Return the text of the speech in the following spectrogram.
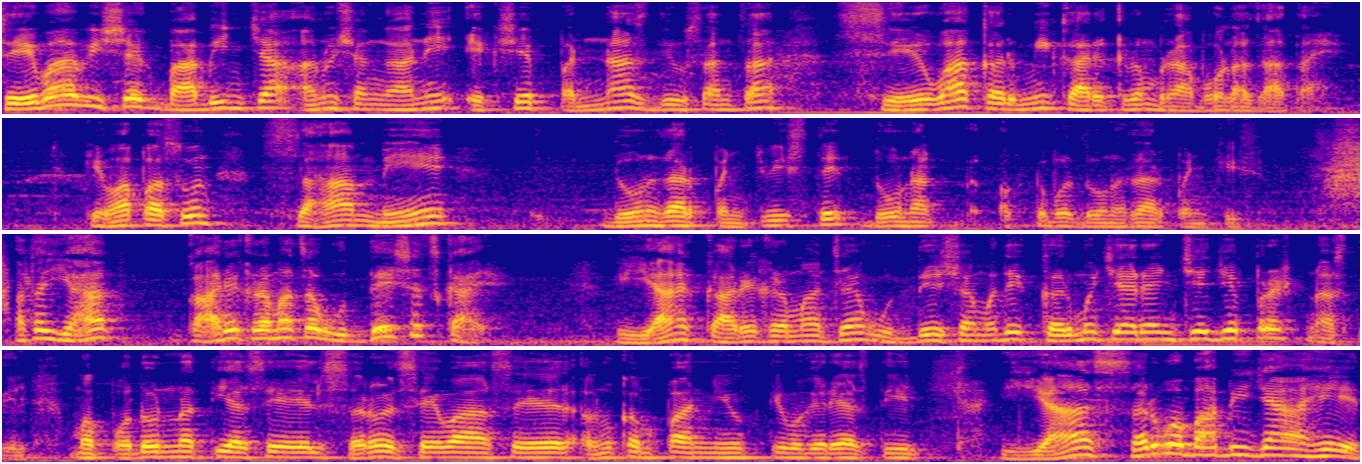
सेवाविषयक बाबींच्या अनुषंगाने एकशे पन्नास दिवसांचा सेवाकर्मी कार्यक्रम राबवला जात आहे. केव्हापासून? सहा मे दोन हजार पंचवीस ते दोन ऑक्टोबर दोन हजार पंचवीस. आता या कार्यक्रमाचा उद्देशच काय? या कार्यक्रमाच्या उद्देशामध्ये कर्मचाऱ्यांचे जे प्रश्न असतील मग पदोन्नती असेल सरळ सेवा असेल अनुकंपा नियुक्ती वगैरे असतील या सर्व बाबी ज्या आहेत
